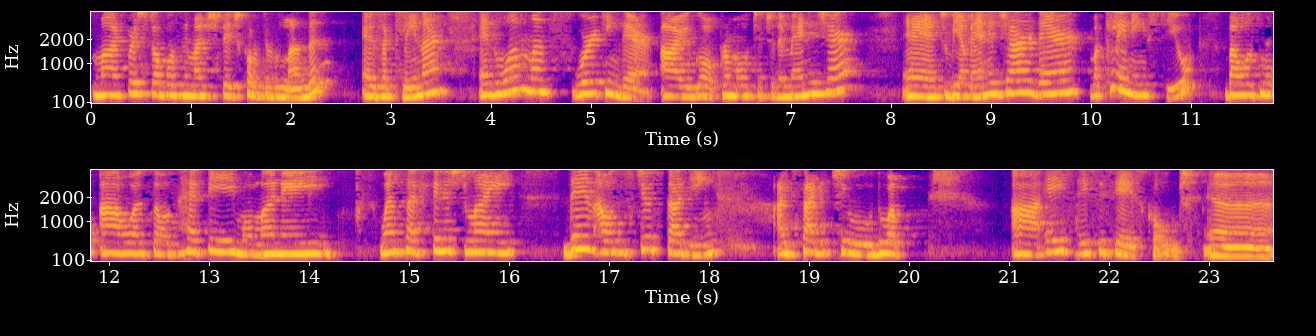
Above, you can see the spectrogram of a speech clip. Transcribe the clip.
my first job was in Magistrates Court of London as a cleaner. And one month working there, I got promoted to the manager. Uh, to be a manager there, but cleaning still, but was more hours. I was happy, more money. Once I finished my, then I was still studying. I decided to do a uh, ACCA is called, uh,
